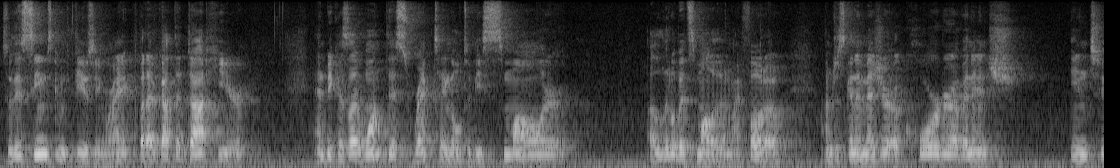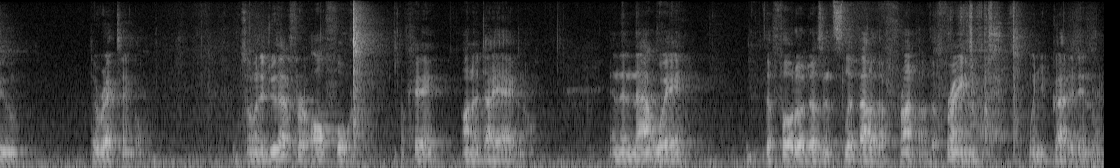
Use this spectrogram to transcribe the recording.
So this seems confusing, right? But I've got the dot here, and because I want this rectangle to be smaller, a little bit smaller than my photo, I'm just gonna measure a quarter of an inch into the rectangle. So I'm gonna do that for all four, okay, on a diagonal. And then that way, the photo doesn't slip out of the front of the frame when you've got it in there.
